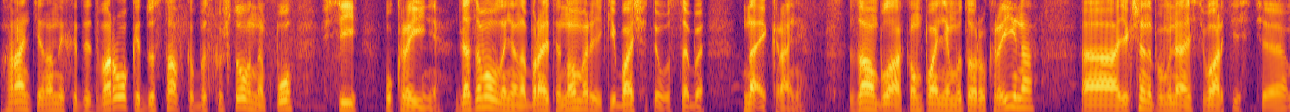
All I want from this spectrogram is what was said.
Гарантія на них іде 2 роки, доставка безкоштовна по всій Україні. Для замовлення набирайте номер, який бачите у себе на екрані. З вами була компанія Мотор Україна. Е, Якщо не помиляюсь, вартість е,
